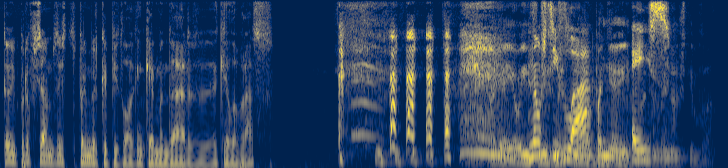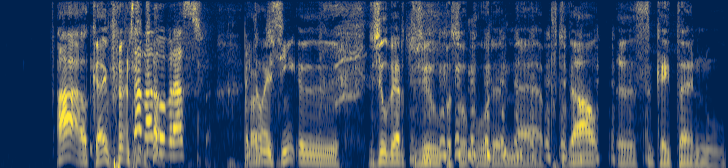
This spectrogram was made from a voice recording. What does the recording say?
Então, e para fecharmos este primeiro capítulo, alguém quer mandar eh, aquele abraço? Olha, eu Não estive lá, não apanhei. é isso. não estive lá. Ah, ok. Já dado o abraço. Então é assim, eh, Gilberto Gil passou por eh, na Portugal, uh, se Caetano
